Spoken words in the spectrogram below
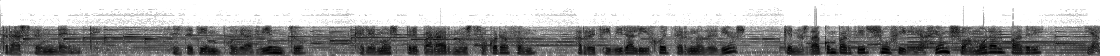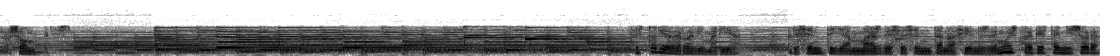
trascendente. En este tiempo de Adviento queremos preparar nuestro corazón a recibir al Hijo Eterno de Dios, que nos da a compartir su filiación, su amor al Padre y a los hombres. La historia de Radio María presente ya en más de 60 naciones, demuestra que esta emisora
